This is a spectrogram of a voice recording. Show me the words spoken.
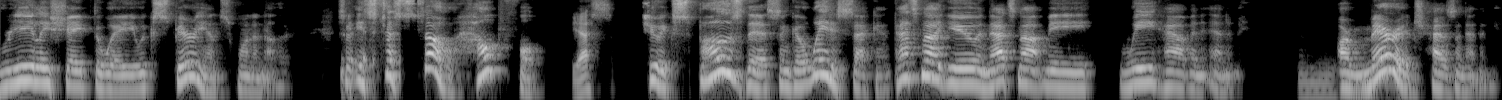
really shape the way you experience one another. So yes. it's just so helpful. Yes. To expose this and go, wait a second, that's not you and that's not me. We have an enemy. Our marriage has an enemy.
